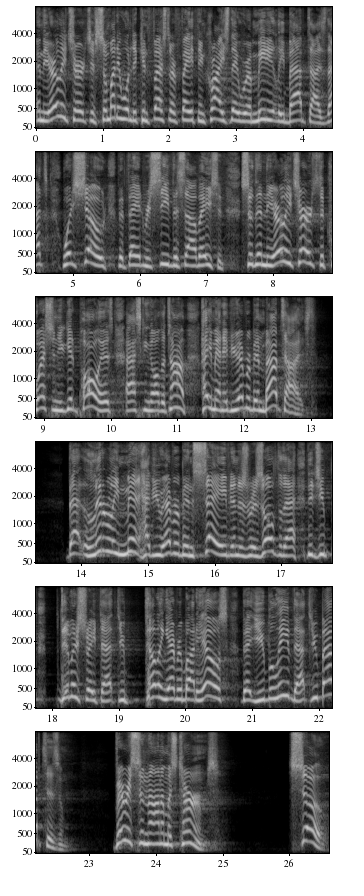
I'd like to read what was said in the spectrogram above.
In the early church, if somebody wanted to confess their faith in Christ, they were immediately baptized. That's what showed that they had received the salvation. So then the early church, the question you get Paul is asking all the time, hey man, have you ever been baptized? That literally meant, have you ever been saved? And as a result of that, did you demonstrate that through telling everybody else that you believe that through baptism? Very synonymous terms. So,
